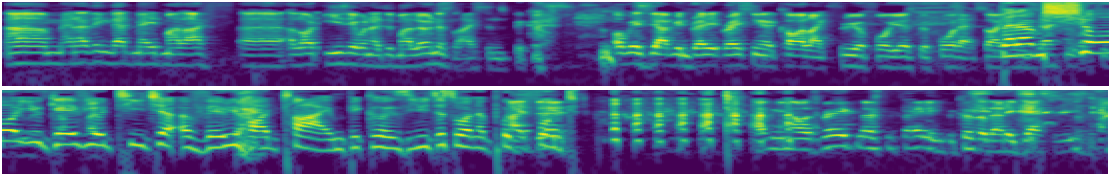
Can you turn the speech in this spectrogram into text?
Um, and I think that made my life uh, a lot easier when I did my learner's license because obviously I've been ra- racing a car like three or four years before that. So I But I'm exactly what to sure you and stuff. gave your teacher a very hard time because you just want to put I foot. I mean, I was very close to failing because of that exact reason.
